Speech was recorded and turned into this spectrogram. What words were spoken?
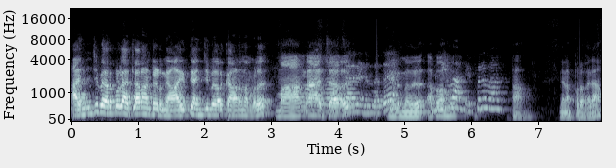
അഞ്ച് പേർക്കുള്ള അച്ചാറാണ് ഇടുന്നത് ആദ്യത്തെ അഞ്ചു പേർക്കാണ് നമ്മൾ മാങ്ങ അച്ചാർ ഇടുന്നത്. അപ്പൊ നമ്മൾ ആ ഞാൻ അപ്പുറം വരാം.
